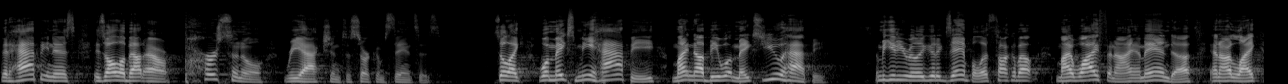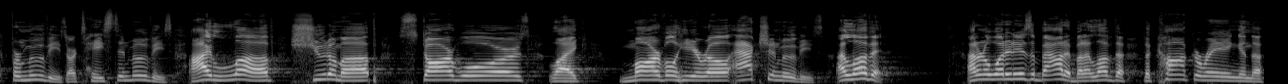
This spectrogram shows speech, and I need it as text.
that happiness is all about our personal reaction to circumstances. So, like, what makes me happy might not be what makes you happy. Let me give you a really good example. Let's talk about my wife and I, Amanda, and our like for movies, our taste in movies. I love shoot 'em up, Star Wars, like Marvel hero action movies. I love it. I don't know what it is about it, but I love the, the conquering and the,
